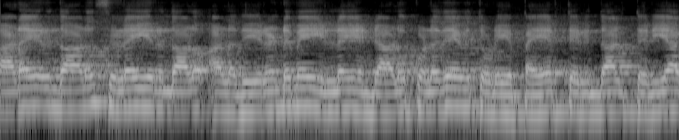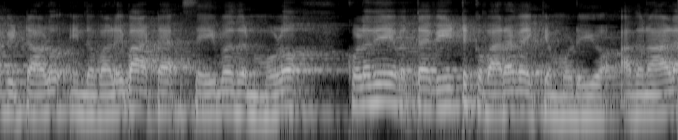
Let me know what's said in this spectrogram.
படை இருந்தாலும் சிலை இருந்தாலும் அல்லது இரண்டுமே இல்லை என்றாலும் குலதெய்வத்துடைய பெயர் தெரிந்தால் தெரியாவிட்டாலும் இந்த வழிபாட்டை செய்வதன் மூலம் குலதெய்வத்தை வீட்டுக்கு வர வைக்க முடியும். அதனால்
